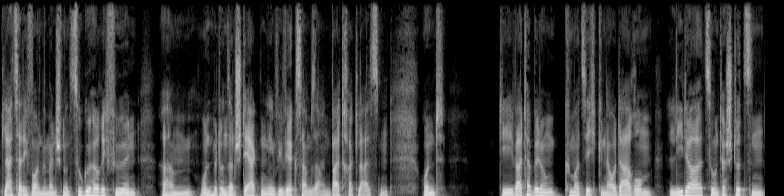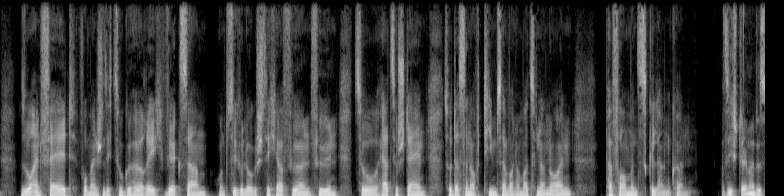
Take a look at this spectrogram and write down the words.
Gleichzeitig wollen wir Menschen uns zugehörig fühlen ähm, und mit unseren Stärken irgendwie wirksam sein, Beitrag leisten. Und die Weiterbildung kümmert sich genau darum, Leader zu unterstützen, so ein Feld, wo Menschen sich zugehörig, wirksam und psychologisch sicher fühlen, fühlen zu herzustellen, so dass dann auch Teams einfach nochmal zu einer neuen Performance gelangen können. Also ich stelle mir das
